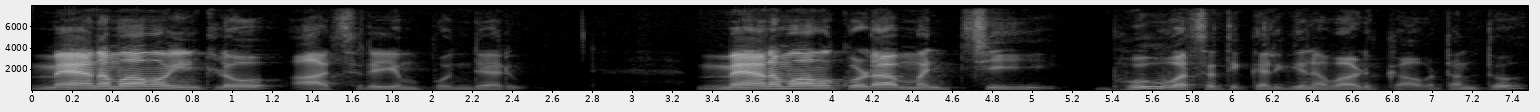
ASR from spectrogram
మేనమామ ఇంట్లో ఆశ్రయం పొందారు. మేనమామ కూడా మంచి భూవసతి కలిగినవాడు కావటంతో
